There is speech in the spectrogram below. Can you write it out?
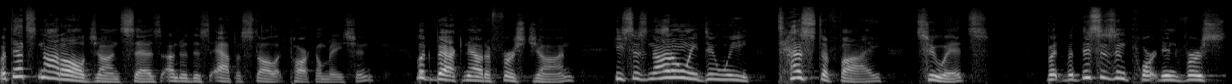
But that's not all John says under this apostolic proclamation. Look back now to 1 John. He says, Not only do we testify to it, but, but this is important in verse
